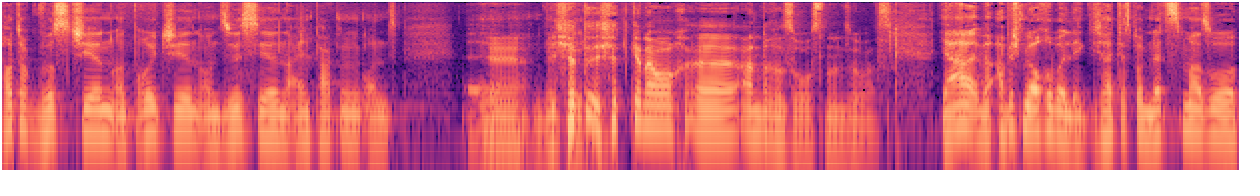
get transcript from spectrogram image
Hotdog-Würstchen und Brötchen und Süßchen einpacken und äh, Ja, Ich hätte, ich hätte gerne auch äh, andere Soßen und sowas. Ja, habe ich mir auch überlegt. Ich hatte jetzt beim letzten Mal so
